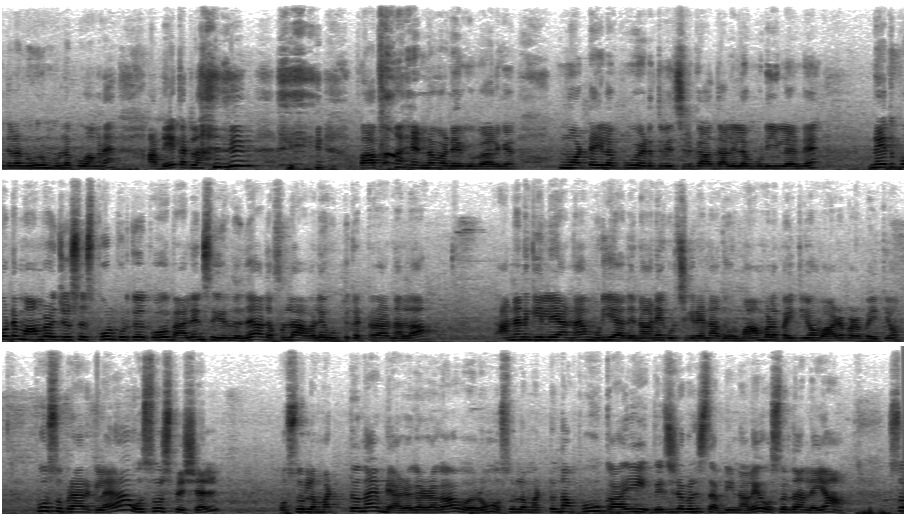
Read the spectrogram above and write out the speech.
இதில் நூறு முல்லைப்பூ வாங்கினேன். அப்படியே கட்டலாம். பாப்பா என்ன பண்ணியிருக்கு பாருங்கள் மொட்டையில் பூ எடுத்து வச்சுருக்கா தலையில் முடியலன்னு. நேற்று போட்ட மாம்பழ ஜூஸ் ஸ்கூல் கொடுத்தது போக பேலன்ஸ் இருந்தது. அதை ஃபுல்லாக அவளே விட்டு கட்டுறா நல்லா அண்ணனுக்கு இல்லையாண்ணா முடியாது. நானே குடிச்சிக்கிறேன்னு. அது ஒரு மாம்பழ பைத்தியம் வாழைப்பழ பைத்தியம். பூ சூப்பராக இருக்குல்ல? ஒசூர் ஸ்பெஷல் ஒசூரில் மட்டும்தான் இப்படி அழகழகாக வரும். ஒசூரில் மட்டும்தான் பூ காய் வெஜிடபிள்ஸ் அப்படின்னாலே ஒசூர் தான் இல்லையா? ஸோ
